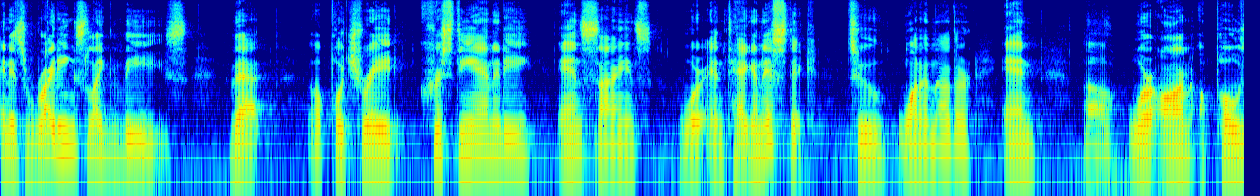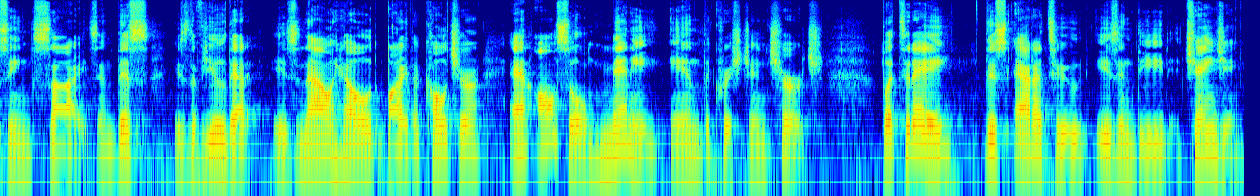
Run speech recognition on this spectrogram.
And it's writings like these that uh, portrayed Christianity and science were antagonistic to one another and uh, were on opposing sides. And this is the view that is now held by the culture and also many in the Christian church. But today, this attitude is indeed changing.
